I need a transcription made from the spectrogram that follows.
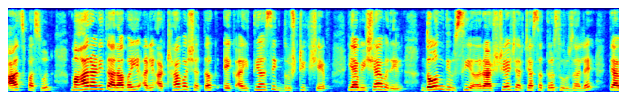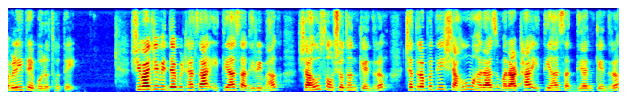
आजपासून महाराणी ताराबाई आणि अठरावं शतक एक ऐतिहासिक दृष्टिक्षेप या विषयावरील दोन दिवसीय राष्ट्रीय चर्चासत्र सुरू झाले त्यावेळी ते बोलत होते. शिवाजी विद्यापीठाचा इतिहास अधिविभाग शाहू संशोधन केंद्र छत्रपती शाहू महाराज मराठा इतिहास अध्ययन केंद्र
